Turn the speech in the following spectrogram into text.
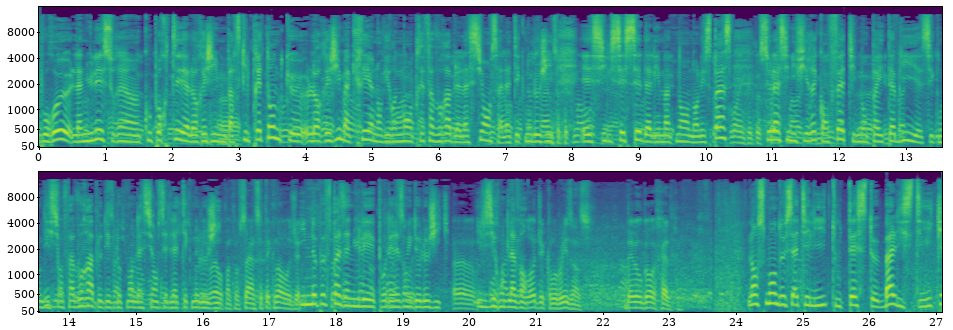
Pour eux, l'annuler serait un coup porté à leur régime, parce qu'ils prétendent que leur régime a créé un environnement très favorable à la science, à la technologie. Et s'ils cessaient d'aller maintenant dans l'espace, cela signifierait qu'en fait, ils n'ont pas établi ces conditions favorables au développement de la science et de la technologie. Ils ne peuvent pas annuler pour des raisons idéologiques. Iront de l'avant. Lancement de satellites ou tests balistiques,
